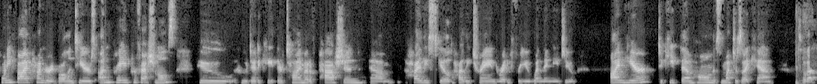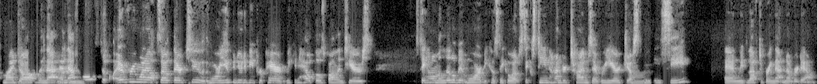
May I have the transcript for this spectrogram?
2,500 volunteers, unpaid professionals who who dedicate their time out of passion, um, highly skilled, highly trained, ready for you when they need you. I'm here to keep them home as much as I can. So that's my job, and that and that falls to everyone else out there too. The more you can do to be prepared, we can help those volunteers stay home a little bit more because they go out 1,600 times every year just in BC, and we'd love to bring that number down.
